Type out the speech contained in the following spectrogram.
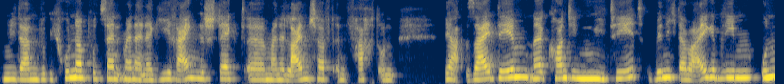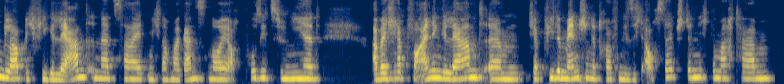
mir dann wirklich 100 Prozent meiner Energie reingesteckt, äh, meine Leidenschaft entfacht und ja, seitdem ne, Kontinuität bin ich dabei geblieben, unglaublich viel gelernt in der Zeit, mich nochmal ganz neu auch positioniert. Aber ich habe vor allen Dingen gelernt, ähm, ich habe viele Menschen getroffen, die sich auch selbstständig gemacht haben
